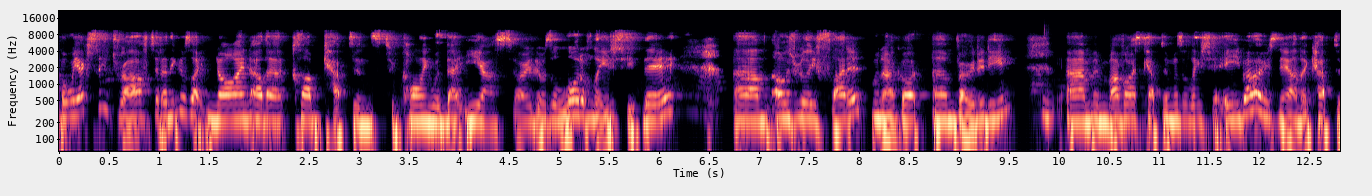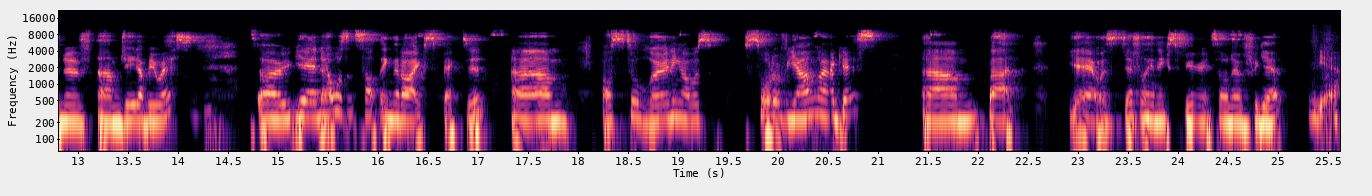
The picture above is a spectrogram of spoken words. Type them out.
but we actually drafted, I think it was like nine other club captains to Collingwood that year. So there was a lot of leadership there. Um, I was really flattered when I got um, voted in. Um, and my vice captain was Alicia Eva, who's now the captain of um, GWS. So, yeah, no, it wasn't something that I expected. Um, I was still learning. I was sort of young, I guess. but yeah, it was definitely an experience I'll never forget. Yeah.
